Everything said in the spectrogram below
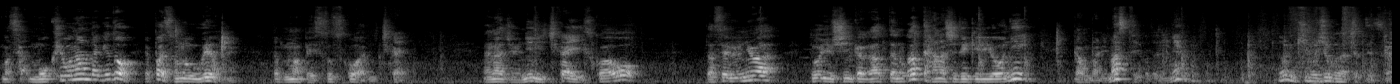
まあ、さ目標なんだけどやっぱりその上をね多分まあベストスコアに近い。72に近いスコアを出せるにはどういう進化があったのかって話できるように頑張ります。ということでね。何気持ちよくなっちゃってるんですか？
